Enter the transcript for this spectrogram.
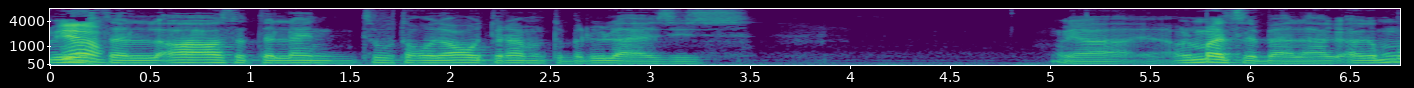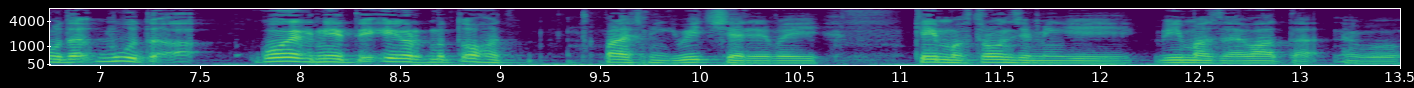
viimastel aastatel läinud suht audioraamatu peale üle ja siis ja, ja olen mõelnud selle peale, aga, aga muud, muud, kogu aeg nii, et iga kord mõtled, oh, et paneks mingi Witcheri või Game of Thronesi mingi viimase vaata nagu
